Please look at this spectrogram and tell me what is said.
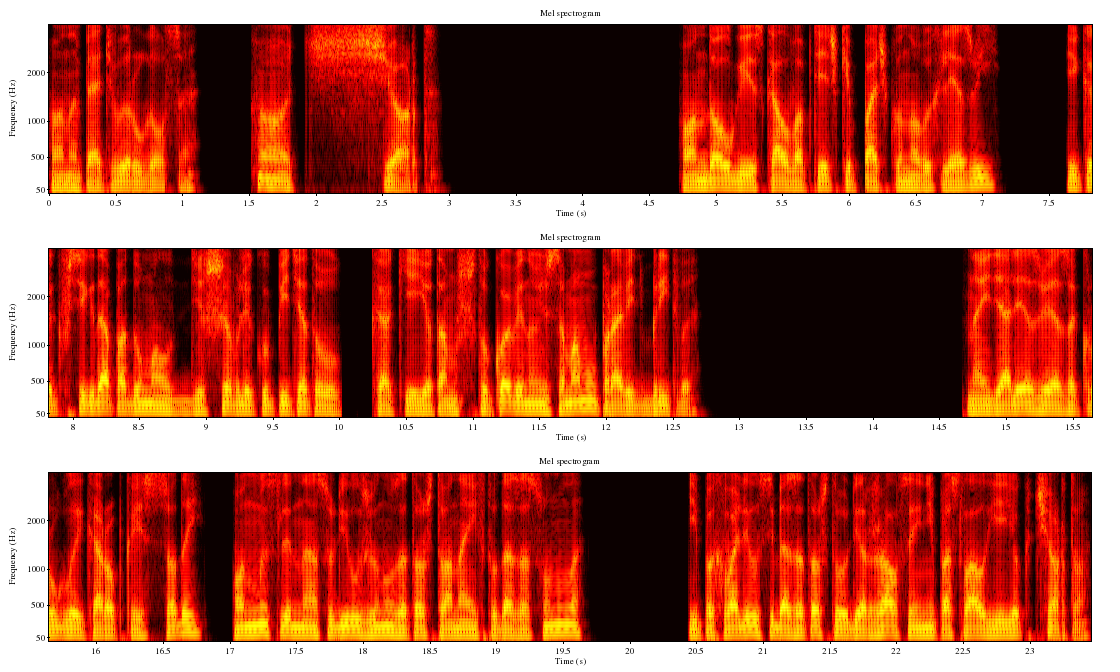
Он опять выругался. «О, черт!» Он долго искал в аптечке пачку новых лезвий и, как всегда, подумал, дешевле купить эту, как ее там, штуковину и самому править бритвы. Найдя лезвие за круглой коробкой с содой, он мысленно осудил жену за то, что она их туда засунула, и похвалил себя за то, что удержался и не послал ее к черту.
